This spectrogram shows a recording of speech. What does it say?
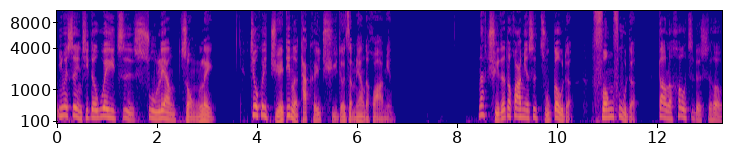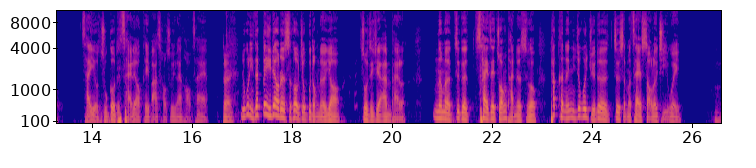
因为摄影机的位置、数量、种类。就会决定了它可以取得怎么样的画面。那取得的画面是足够的、丰富的，到了后置的时候，才有足够的材料可以把它炒出一盘好菜啊。对，如果你在备料的时候就不懂得要做这些安排了，那么这个菜在装盘的时候，他可能你就会觉得这什么菜少了几味，嗯，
